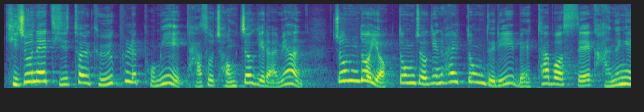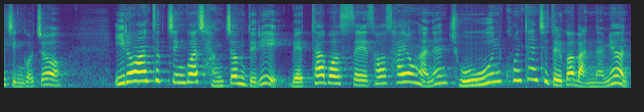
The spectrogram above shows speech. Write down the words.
기존의 디지털 교육 플랫폼이 다소 정적이라면 좀 더 역동적인 활동들이 메타버스에 가능해진 거죠. 이러한 특징과 장점들이 메타버스에서 사용하는 좋은 콘텐츠들과 만나면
